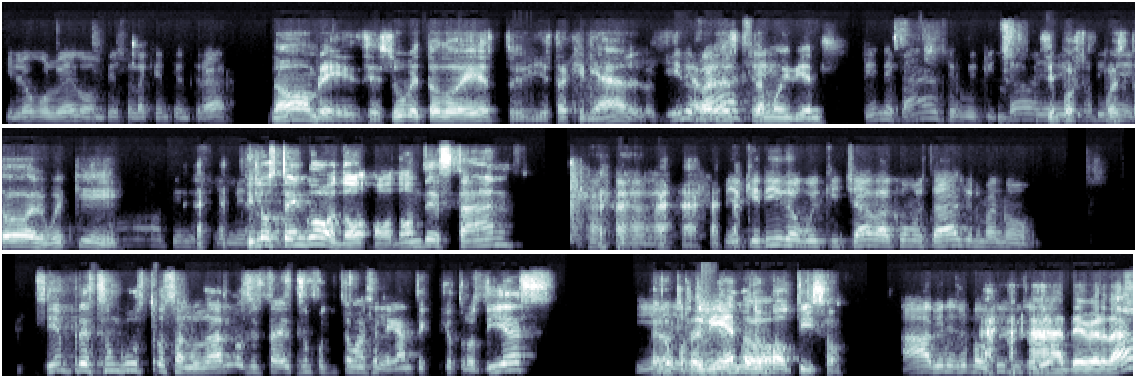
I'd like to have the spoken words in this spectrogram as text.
y luego, luego empieza la gente a entrar. No, hombre, se sube todo esto y está genial. la verdad es que está ¿eh? muy bien. Tiene fans el Wikichava. Sí, por supuesto, el Wiki. sí los tengo, ¿o dónde están? mi querido Wikichava, ¿cómo estás, mi hermano? Siempre es un gusto saludarlos. Esta vez un poquito más elegante que otros días. pero porque viendo. de un bautizo. Ah, vienes de un bautizo. Ah, ¿de verdad?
